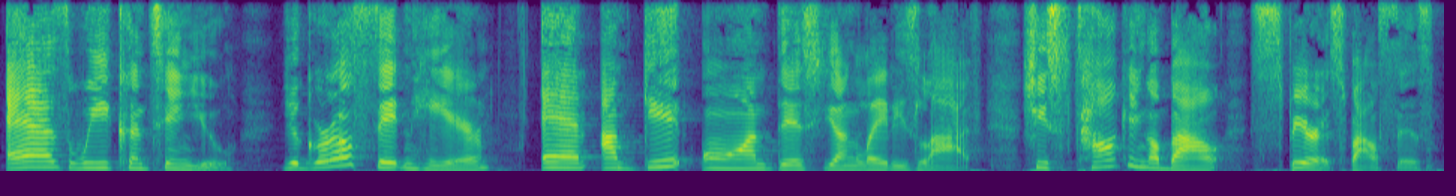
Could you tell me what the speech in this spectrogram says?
as we continue, your girl's sitting here and I'm get on this young lady's live. She's talking about spirit spouses.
